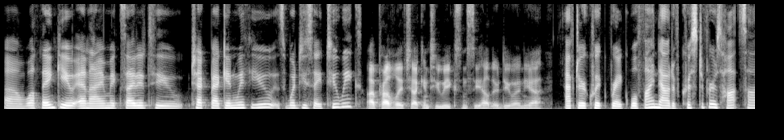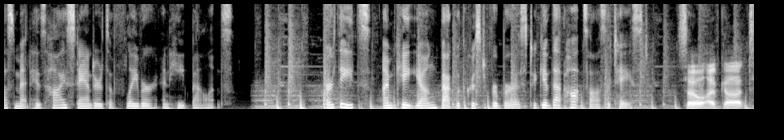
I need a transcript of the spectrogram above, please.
Uh, well, thank you. And I'm excited to check back in with you. What'd you say, two weeks? I'll probably check in two weeks and see how they're doing. Yeah. After a quick break, we'll find out if Christopher's hot sauce met his high standards of flavor and heat balance. Earth Eats, I'm Kate Young, back with Christopher Burris to give that hot sauce a taste. So I've got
